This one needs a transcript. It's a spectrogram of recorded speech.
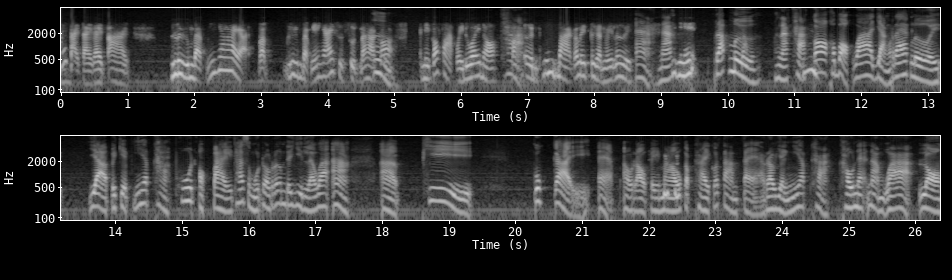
ยตายตายตายตายลืมแบบง่ายๆอะ แบบลืมแบบง่ายๆสุดๆนะคะอืมก็ อันนี้ก็ฝากไว้ด้วยเนาะค่ะบังเอิญพูดมาก็เลยเตือนไว้เลย อ่านะทีนี้รับมือนะคะอืมก็เขาบอกว่าอย่างแรกเลย อย่าไปเก็บเงียบค่ะ พูดออกไป ถ้าสมมติเราเริ่มได้ยินแล้วว่า อ่า อ่าพี่ กุ๊กไก่แอบเอาเราไปเมาส์กับใครก็ตามแต่เราอย่างเงียบค่ะ เขาแนะนำว่าลอง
